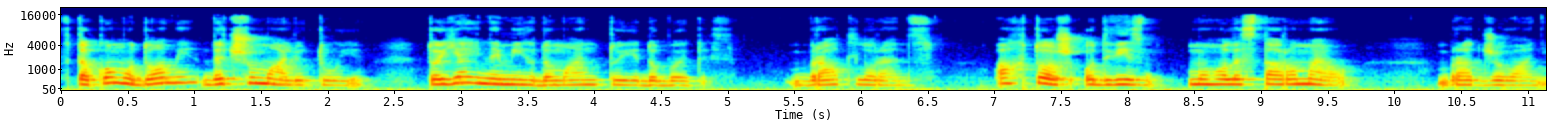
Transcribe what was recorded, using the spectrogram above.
в такому домі, де чума лютує, то я й не міг до мантої добитись. Брат Лоренцо. А хто ж одвіз мого листа Ромео? Брат Джованні.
